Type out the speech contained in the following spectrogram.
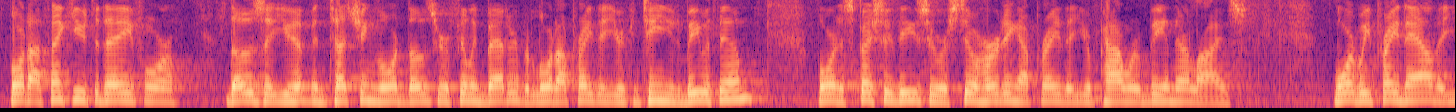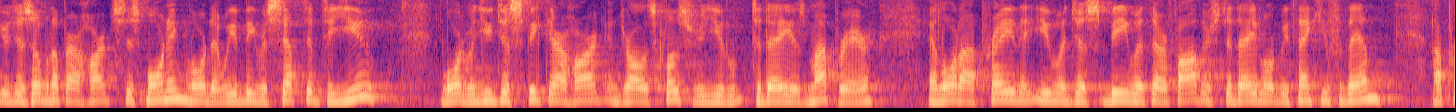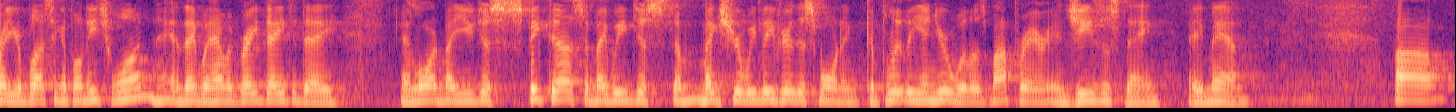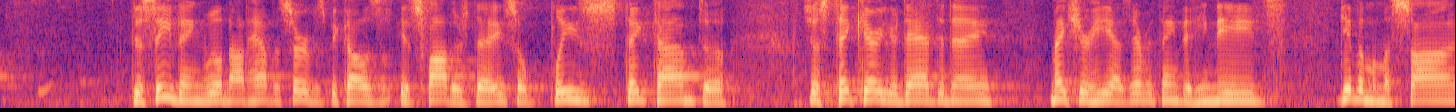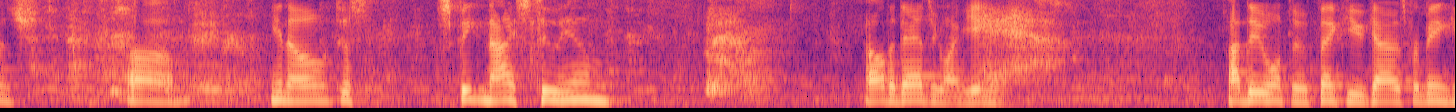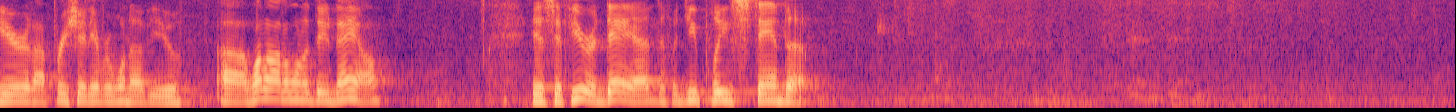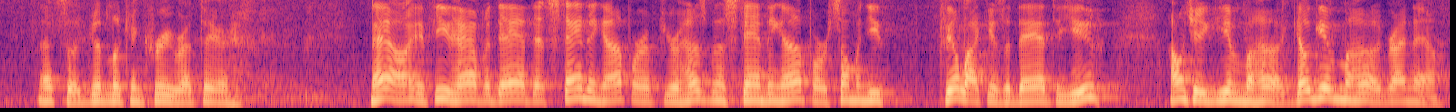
Lord, I thank you today for those that you have been touching, Lord, those who are feeling better. But Lord, I pray that you continue to be with them. Lord, especially these who are still hurting, I pray that your power will be in their lives. Lord, we pray now that you just open up our hearts this morning, Lord, that we would be receptive to you Lord, would you just speak to our heart and draw us closer to you today, is my prayer. And Lord, I pray that you would just be with our fathers today. Lord, we thank you for them. I pray your blessing upon each one, and they would have a great day today. And Lord, may you just speak to us, and may we just um, make sure we leave here this morning completely in your will, is my prayer. In Jesus' name, amen. Uh, this evening we'll not have a service because it's Father's Day, so please take time to just take care of your dad today. Make sure he has everything that he needs. Give him a massage. Um, you know, just speak nice to him. All the dads are going, yeah. I do want to thank you guys for being here, and I appreciate every one of you. Uh, what I want to do now is if you're a dad, would you please stand up? That's a good looking crew right there. Now, if you have a dad that's standing up, or if your husband is standing up, or someone you feel like is a dad to you, I want you to give him a hug. Go give him a hug right now.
